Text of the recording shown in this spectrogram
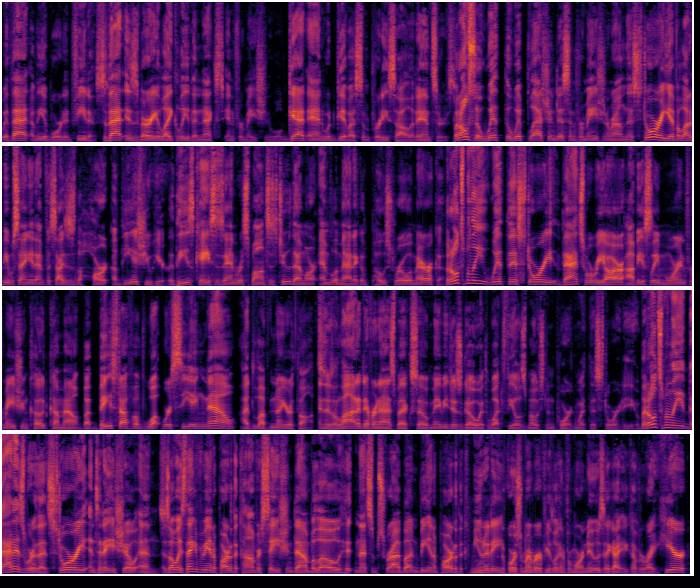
with that of the aborted fetus. So that is very likely the next information we'll get and would give us some pretty solid answers. But also with the whiplash and disinformation around this story, you have a lot of people saying it emphasizes the heart of the issue here, that these cases and responses to them are emblematic of post-Roe America. But ultimately, with this story, that's where we are. Obviously, more information could come out, but based off of what we're seeing now, I'd love to know your thoughts. And there's a lot of different aspects, so maybe just go with what feels most important with this story to you. But ultimately, that is where that story and today's show ends. As always, thank you for being a part of the conversation down below, hitting that subscribe button, being a part of the community. Of course, remember, if you're looking for more news, I got you covered right here.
